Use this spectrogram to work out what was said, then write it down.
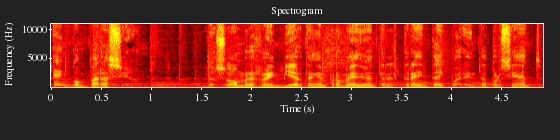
En comparación, los hombres reinvierten en promedio entre el 30 y 40%.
